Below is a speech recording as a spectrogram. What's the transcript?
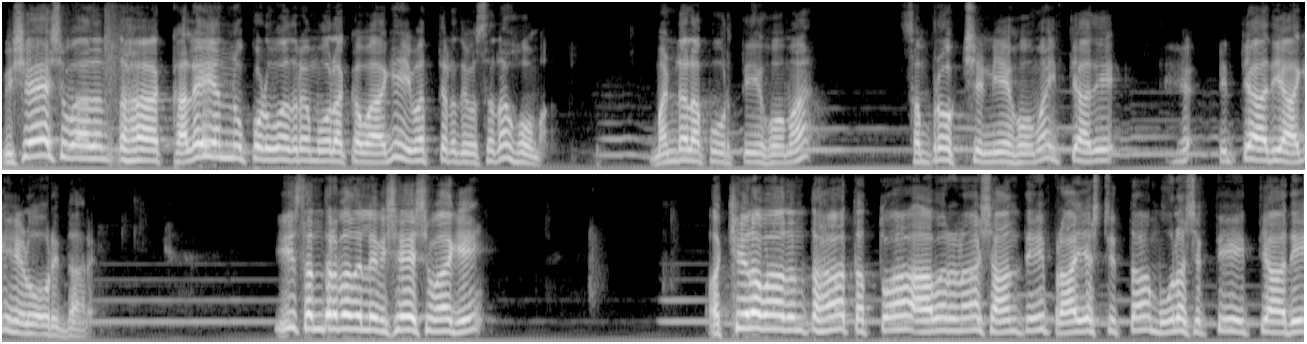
ವಿಶೇಷವಾದಂತಹ ಕಲೆಯನ್ನು ಕೊಡುವುದರ ಮೂಲಕವಾಗಿ ಇವತ್ತಿನ ದಿವಸದ ಹೋಮ. ಮಂಡಲ ಪೂರ್ತಿ ಹೋಮ, ಸಂಪ್ರೋಕ್ಷಣ್ಯ ಹೋಮ ಇತ್ಯಾದಿ ಇತ್ಯಾದಿಯಾಗಿ ಹೇಳುವವರಿದ್ದಾರೆ. ಈ ಸಂದರ್ಭದಲ್ಲಿ ವಿಶೇಷವಾಗಿ ಅಖಿಲವಾದಂತಹ ತತ್ವ, ಆವರಣ, ಶಾಂತಿ, ಪ್ರಾಯಶ್ಚಿತ್ತ, ಮೂಲಶಕ್ತಿ ಇತ್ಯಾದಿ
